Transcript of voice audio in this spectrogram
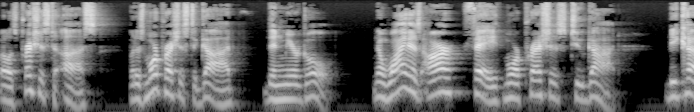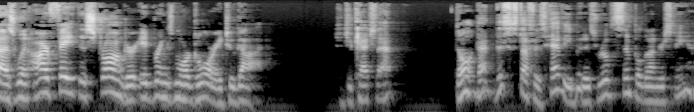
Well, it's precious to us, but it's more precious to God than mere gold. Now, why is our faith more precious to God? Because when our faith is stronger, it brings more glory to God. Did you catch that? Don't that this stuff is heavy, but it's real simple to understand.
